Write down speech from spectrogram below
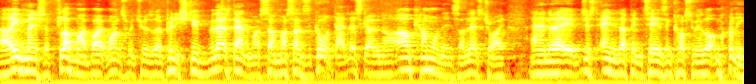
Uh, I even managed to flood my bike once, which was uh, pretty stupid, but that's down to my son. My son said, "Come on, Dad, let's go." And I, "Oh, come on then, son, let's try." And uh, it just ended up in tears and costing me a lot of money.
